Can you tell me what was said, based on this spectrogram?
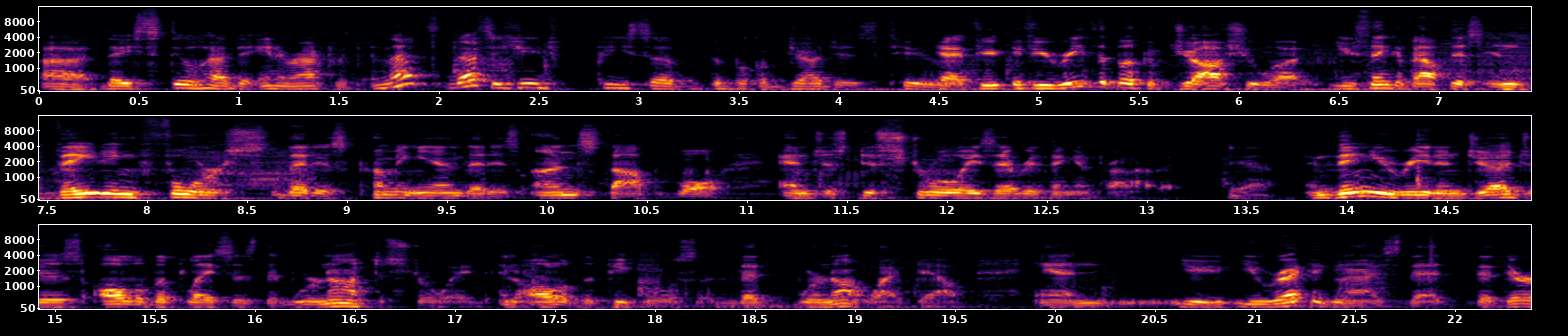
uh, they still had to interact with and that's that's a huge piece of the book of Judges too Yeah, if you if you read the book of Joshua, you think about this invading force that is coming in that is unstoppable and just destroys everything in front of it. Yeah And then you read in Judges all of the places that were not destroyed and Yeah. all of the peoples that were not wiped out. And you you recognize that that there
